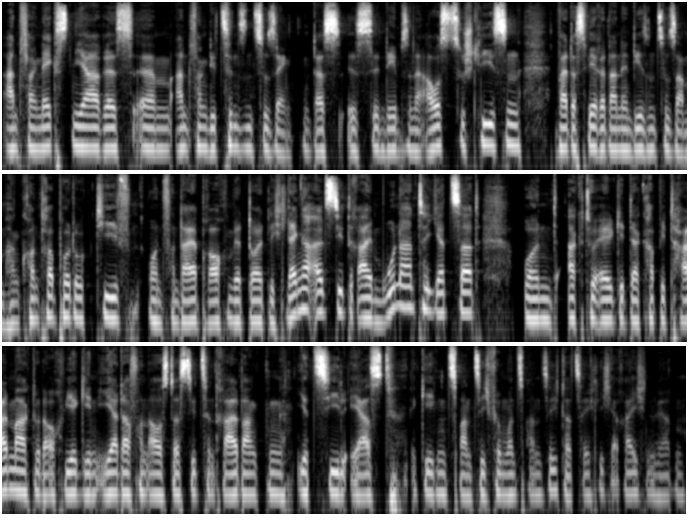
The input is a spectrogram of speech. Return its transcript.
Anfang nächsten Jahres ähm, anfangen, die Zinsen zu senken. Das ist in dem Sinne auszuschließen, weil das wäre dann in diesem Zusammenhang kontraproduktiv. Und von daher brauchen wir deutlich länger als die drei Monate jetzt. Und aktuell geht der Kapitalmarkt oder auch wir gehen eher davon aus, dass die Zentralbanken ihr Ziel erst gegen 2025 tatsächlich erreichen werden.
